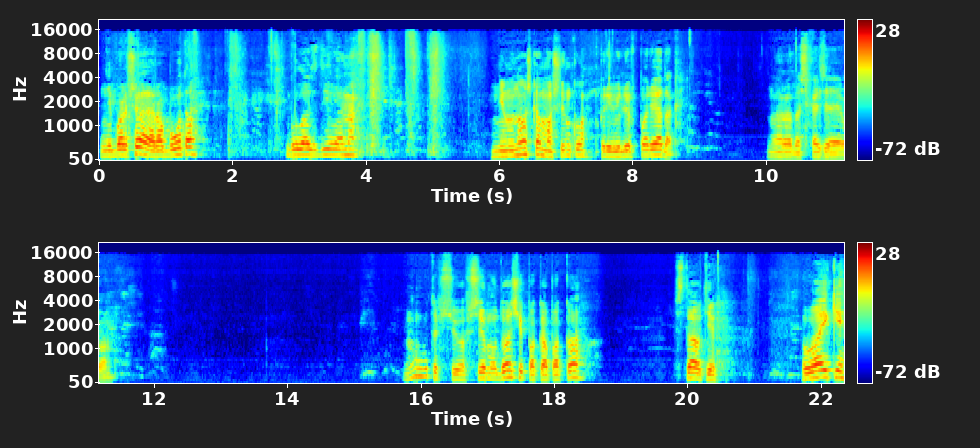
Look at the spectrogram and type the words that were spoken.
небольшая работа была сделана. Немножко машинку привели в порядок на радость хозяевам. Ну вот и все. Всем удачи, пока-пока. Ставьте лайки,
